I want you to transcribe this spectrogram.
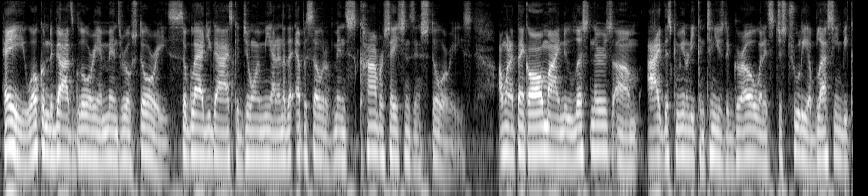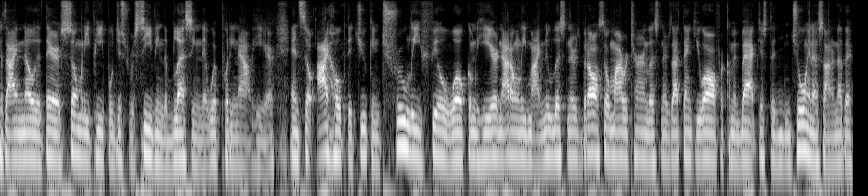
Hey, welcome to God's Glory In Men's Real Stories. So glad you guys could join me on another episode of Men's Conversations and Stories. I want to thank all my new listeners. Um, I this community continues to grow, and it's just truly a blessing because I know that there are so many people just receiving the blessing that we're putting out here. And so I hope that you can truly feel welcomed here. Not only my new listeners, but also my return listeners. I thank you all for coming back just to join us on another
